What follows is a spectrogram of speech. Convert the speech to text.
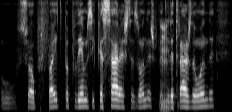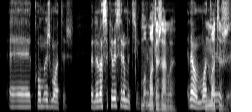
o sol perfeito, para podermos ir caçar estas ondas, portanto, Hum. ir atrás da onda eh, com umas motas. Na nossa cabeça era muito simples. Mo- Motas de água. não, motas, motas-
